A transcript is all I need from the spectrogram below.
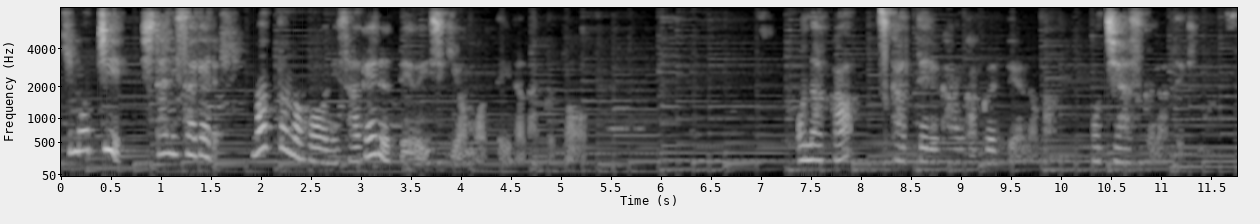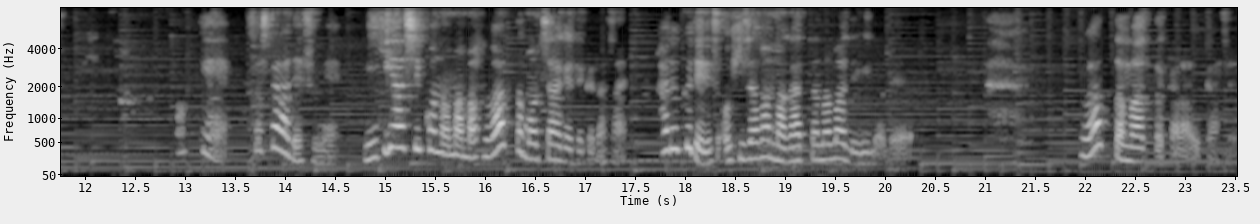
気持ち下に下げる。マットの方に下げるっていう意識を持っていただくと、お腹使ってる感覚っていうのが持ちやすくなってきます。OK。そしたらですね、右足このままふわっと持ち上げてください。軽くでです。お膝は曲がったままでいいので、ふわっとマットから浮かせる。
